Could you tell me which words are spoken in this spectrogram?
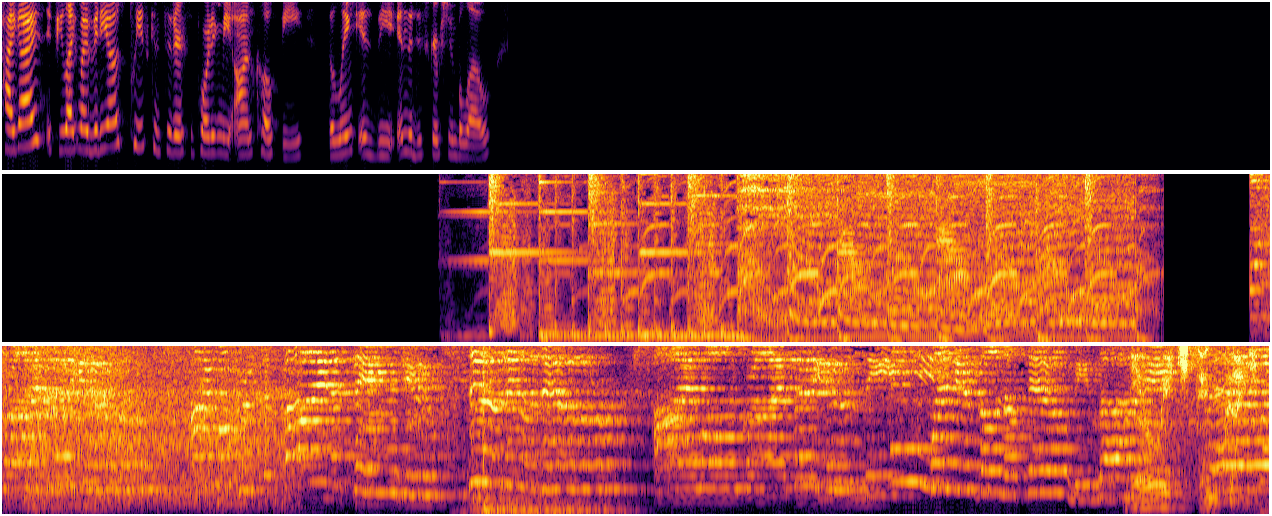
Hi guys, if you like my videos, please consider supporting me on Ko-fi. The link is the in the description below. 激展開。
